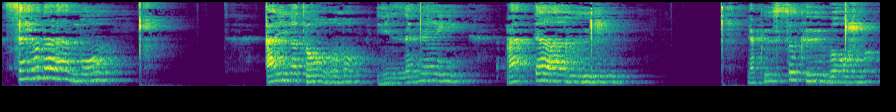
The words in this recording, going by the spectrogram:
さよならも。ありがとうもいらない。また会う。約束を。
